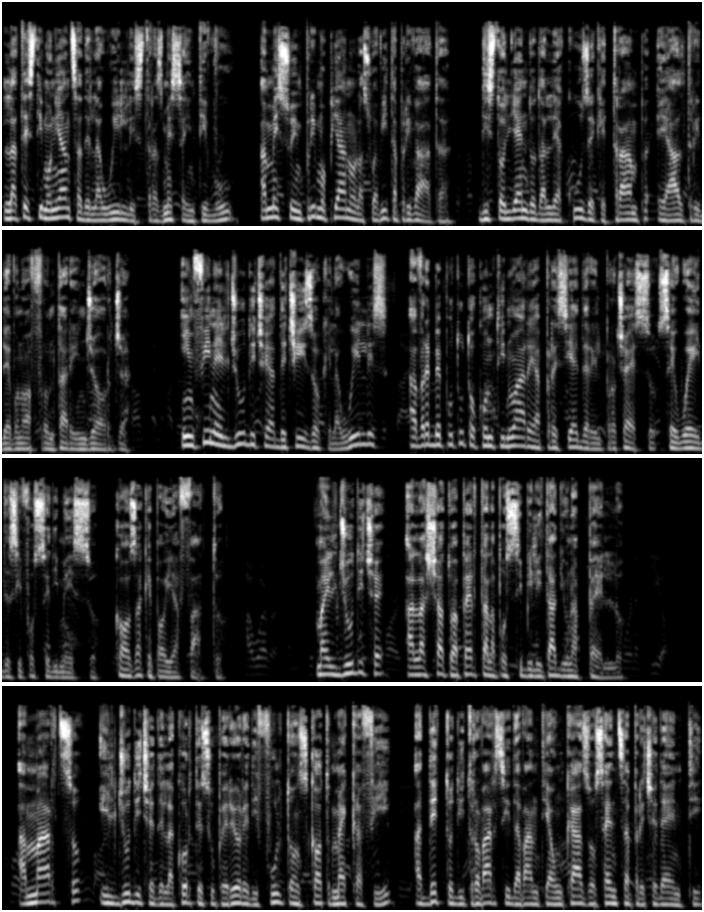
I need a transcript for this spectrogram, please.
La testimonianza della Willis trasmessa in tv ha messo in primo piano la sua vita privata, distogliendo dalle accuse che Trump e altri devono affrontare in Georgia. Infine il giudice ha deciso che la Willis avrebbe potuto continuare a presiedere il processo se Wade si fosse dimesso, cosa che poi ha fatto. Ma il giudice ha lasciato aperta la possibilità di un appello a marzo, il giudice della Corte Superiore di Fulton Scott McAfee ha detto di trovarsi davanti a un caso senza precedenti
